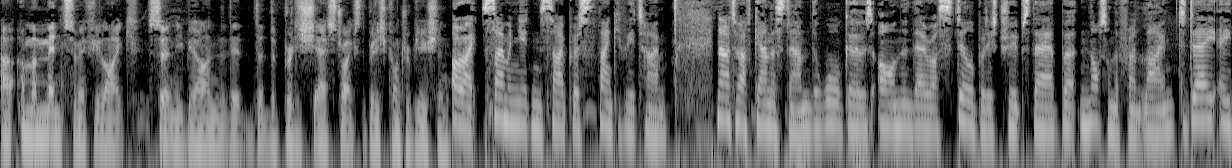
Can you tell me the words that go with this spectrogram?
a, a momentum, if you like, certainly behind the, the, the British airstrikes, the British contribution. All right, Simon Newton, Cyprus, thank you for your time. Now to Afghanistan. The war goes on and there are still British troops there, but not on the front line. Today, a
